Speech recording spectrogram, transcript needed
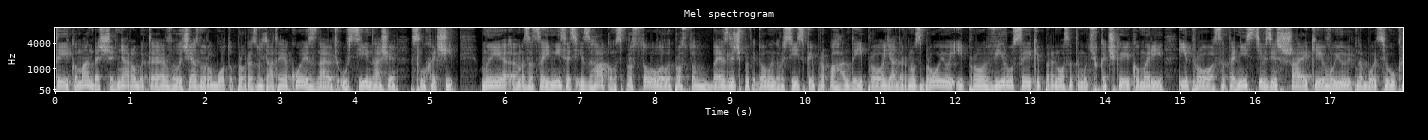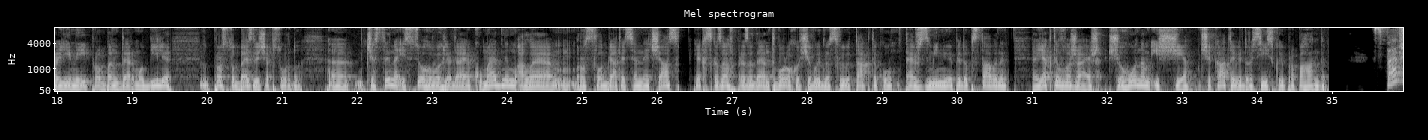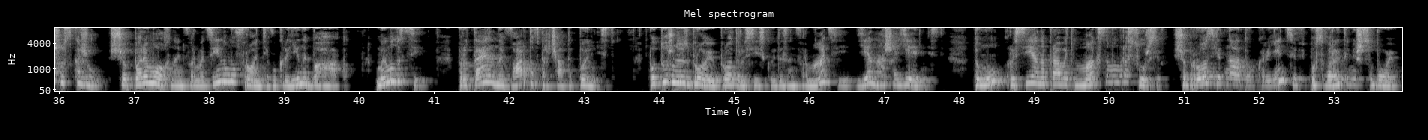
Ти і команда щодня робите величезну роботу, про результати якої знають усі наші слухачі. Ми ем, за цей місяць із гаком спростовували просто безліч повідомлень російської пропаганди і про ядерну зброю, і про віруси, які переноситимуть качки і комарі, і про сатаністів зі США, які воюють на боці України, і про бандермобілі. Просто безліч абсурду. Е, частина із цього виглядає кумедним, але розслаблятися не час. Як сказав президент, ворог, очевидно, свою тактику теж змінює під обставини. Як ти вважаєш, чого нам іще чекати від російської пропаганди? Спершу скажу, що перемог на інформаційному фронті в Україні багато. Ми молодці, проте не варто втрачати пильність. Потужною зброєю проти російської дезінформації є наша єдність. Тому Росія направить максимум ресурсів, щоб роз'єднати українців і посварити між собою.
